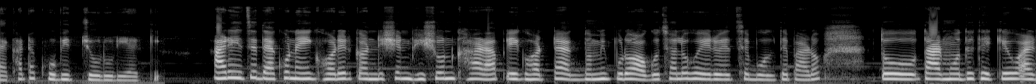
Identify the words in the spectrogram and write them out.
দেখাটা খুবই জরুরি আর কি। আর এই যে দেখো না, এই ঘরের কন্ডিশন ভীষণ খারাপ। এই ঘরটা একদমই পুরো অগোছালো হয়ে রয়েছে বলতে পারো। তো তার মধ্যে থেকেও আর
